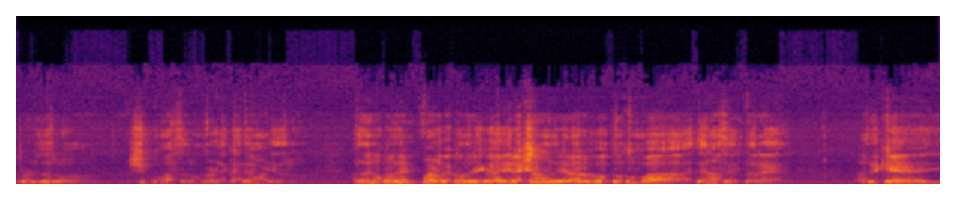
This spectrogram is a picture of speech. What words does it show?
ಪ್ರೊಡ್ಯೂಸರು ಶಿವಕುಮಾರ್ ಸರ್ ಒಳ್ಳೆ ಕತೆ ಮಾಡಿದರು. ಅದನ್ನು ಪ್ರೆಸೆಂಟ್ ಮಾಡ್ಬೇಕಂದ್ರೆ ಈಗ ಎಲೆಕ್ಷನ್ ಅಂದರೆ ಎಲ್ಲರಿಗೂ ಗೊತ್ತು, ತುಂಬ ಜನ ಸೇರ್ತಾರೆ. ಅದಕ್ಕೆ ಈ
